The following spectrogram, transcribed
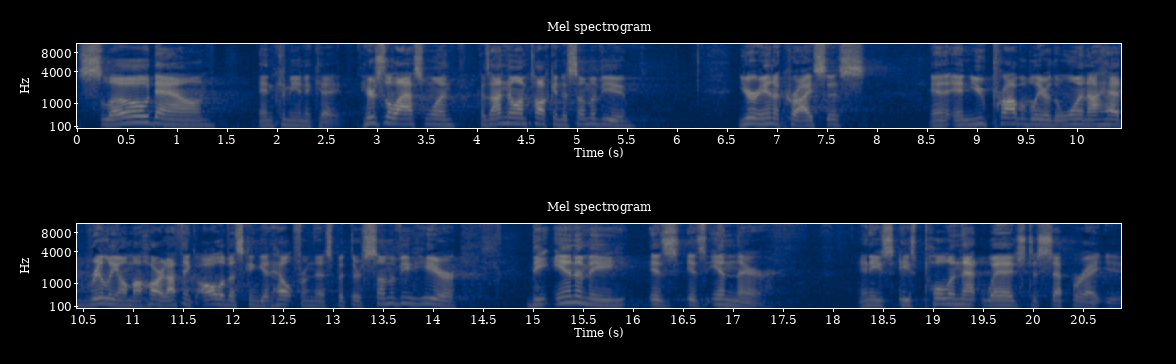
Slow down and communicate. Here's the last one, because I know I'm talking to some of you. You're in a crisis, and, and you probably are the one I had really on my heart. I think all of us can get help from this, but there's some of you here, the enemy is, is in there, and he's, he's pulling that wedge to separate you.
